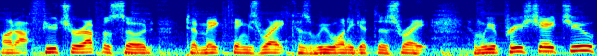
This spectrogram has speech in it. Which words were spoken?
on a future episode to make things right because we want to get this right. And we appreciate you.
